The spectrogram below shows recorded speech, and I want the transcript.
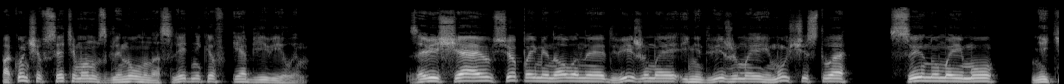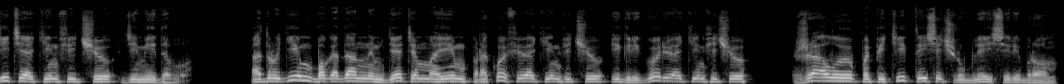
Покончив с этим, он взглянул на наследников и объявил им. «Завещаю все поименованное движимое и недвижимое имущество сыну моему Никите Акинфичу Демидову, а другим богоданным детям моим Прокофию Акинфичу и Григорию Акинфичу жалую по пяти тысяч рублей серебром.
